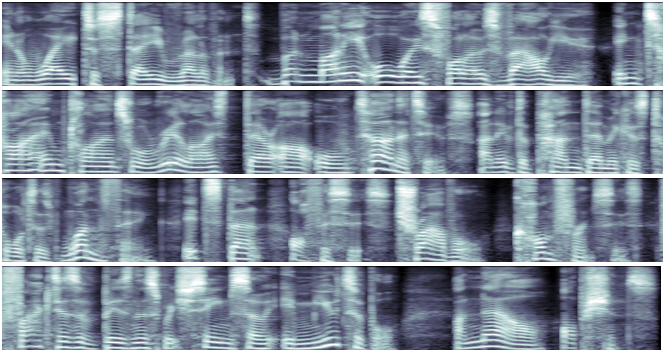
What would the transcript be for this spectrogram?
in a way to stay relevant. But money always follows value. In time, clients will realize there are alternatives. And if the pandemic has taught us one thing, it's that offices, travel, conferences, factors of business which seem so immutable are now options.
